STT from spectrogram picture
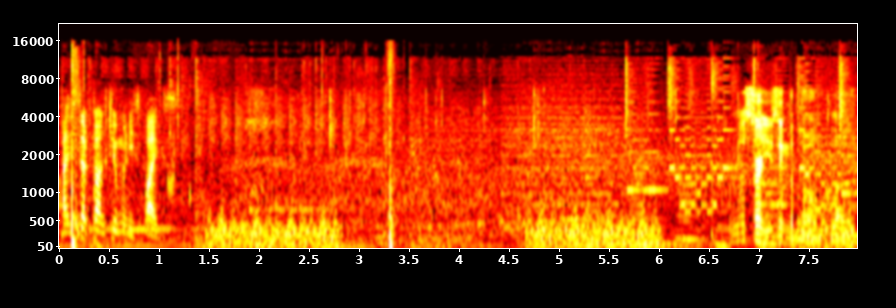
I stepped on too many spikes. I'm gonna start using the bone glove.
